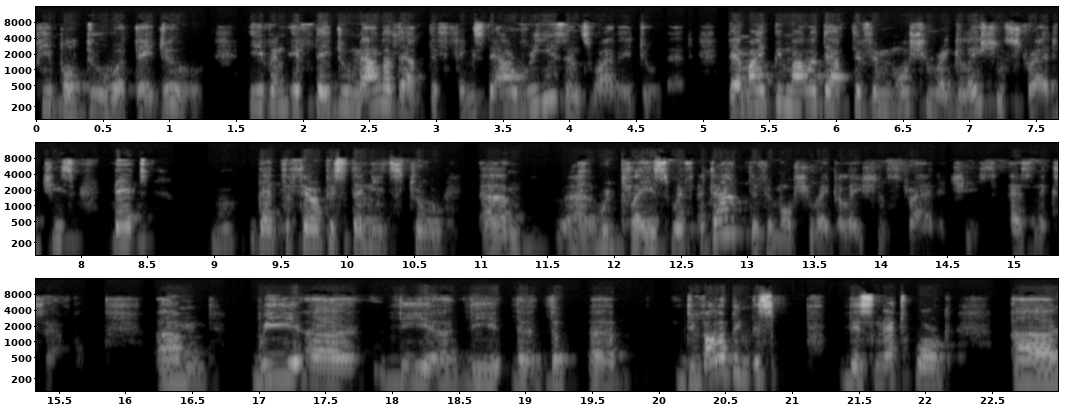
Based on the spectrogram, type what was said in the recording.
people do what they do. Even if they do maladaptive things, there are reasons why they do that. There might be maladaptive emotion regulation strategies that that the therapist then needs to um, uh, replace with adaptive emotion regulation strategies, as an example. Um, we uh, the, uh, the the the uh, developing this this network uh,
